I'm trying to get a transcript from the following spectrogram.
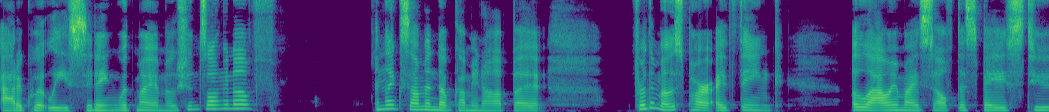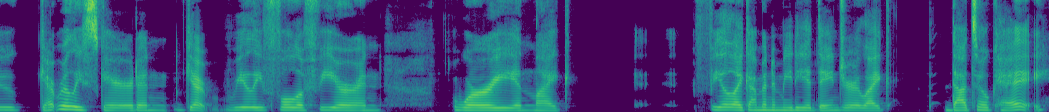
adequately sitting with my emotions long enough. And like some end up coming up, but for the most part, I think allowing myself the space to get really scared and get really full of fear and worry and like feel like I'm in immediate danger, like that's okay.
